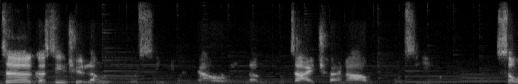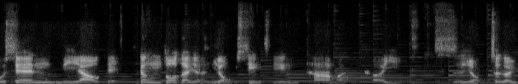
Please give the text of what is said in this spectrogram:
这个兴趣能普及，然后能在全澳普及。首先，你要给更多的人有信心，他们可以持有这个鱼，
